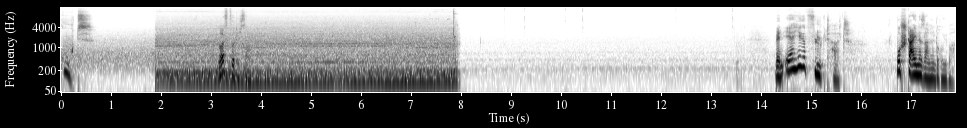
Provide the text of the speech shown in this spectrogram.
Gut. Läuft, würde ich sagen. Wenn er hier gepflügt hat, muss Steine sammeln drüber.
